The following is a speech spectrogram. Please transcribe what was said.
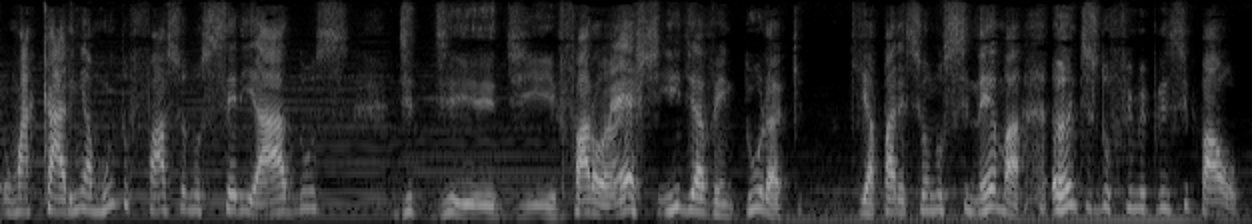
uma carinha muito fácil nos seriados de, de, de faroeste e de aventura que, que apareceu no cinema antes do filme principal.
